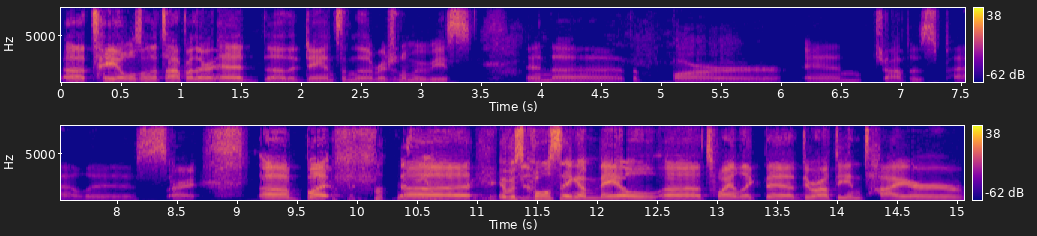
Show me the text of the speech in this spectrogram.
uh, tails on the top of their head. Uh, the dance in the original movies, and uh, the bar and Jabba's palace. All right, um, but uh, end of the it was cool seeing a male uh, Twi'lek the, throughout the entire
